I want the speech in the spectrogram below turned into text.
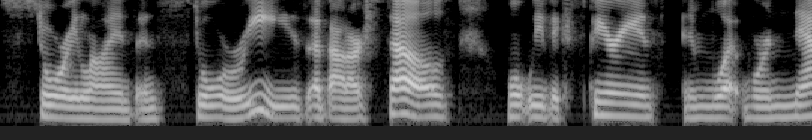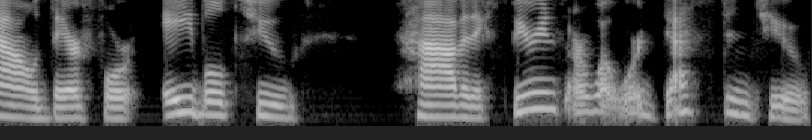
storylines and stories about ourselves, what we've experienced, and what we're now, therefore, able to have an experience or what we're destined to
